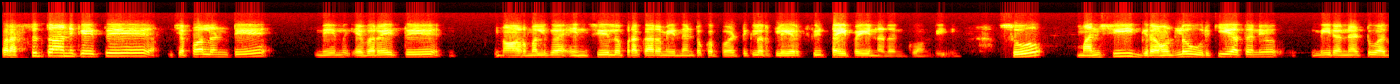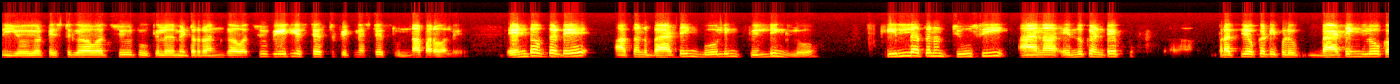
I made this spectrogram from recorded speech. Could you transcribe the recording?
ప్రస్తుతానికైతే చెప్పాలంటే మేము ఎవరైతే నార్మల్గా ఎన్సీఏలో ప్రకారం ఏంటంటే ఒక పర్టికులర్ ప్లేయర్ ఫిట్ అయిపోయినాడు అనుకోండి సో మనిషి గ్రౌండ్లో ఉరికి అతను మీరు అన్నట్టు అది యోయో టెస్ట్ కావచ్చు టూ కిలోమీటర్ రన్ కావచ్చు వేరియస్ టెస్ట్ ఫిట్నెస్ టెస్ట్ ఉన్నా పర్వాలేదు. ఎండ్ ఆఫ్ ద డే అతను బ్యాటింగ్ బౌలింగ్ ఫీల్డింగ్లో స్కిల్ అతను చూసి ఆయన ఎందుకంటే ప్రతి ఒక్కటి ఇప్పుడు బ్యాటింగ్లో ఒక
